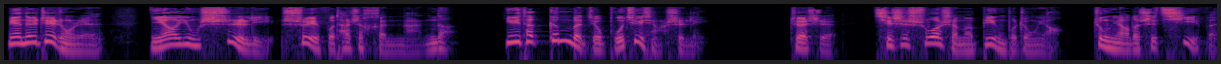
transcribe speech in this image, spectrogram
面对这种人，你要用势力说服他是很难的，因为他根本就不去想势力。这时其实说什么并不重要，重要的是气氛。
